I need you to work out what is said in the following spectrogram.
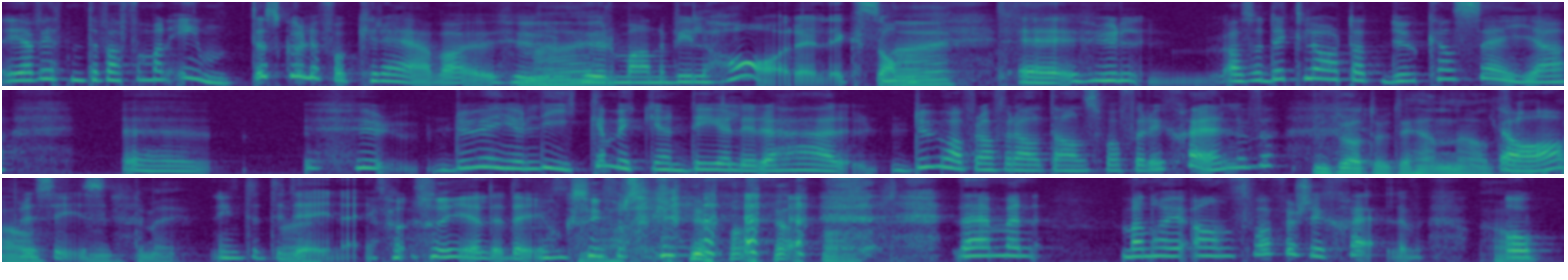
jag vet inte varför man inte skulle få kräva hur, Nej. hur man vill ha det. Liksom. Nej. Eh, hur, alltså det är klart att du kan säga eh, hur, du är ju lika mycket en del i det här. Du har framförallt ansvar för dig själv. Nu pratar du till henne alltså? Ja, precis. Inte till mig. Inte till Nej. dig, nej. Det gäller dig också i och för sig. Ja, ja, ja. Nej, men man har ju ansvar för sig själv. Ja. Och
